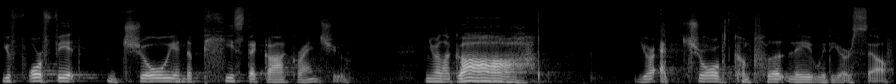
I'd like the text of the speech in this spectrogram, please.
you forfeit joy and the peace that God grants you. And you're like, ah. Oh, you're absorbed completely with yourself.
